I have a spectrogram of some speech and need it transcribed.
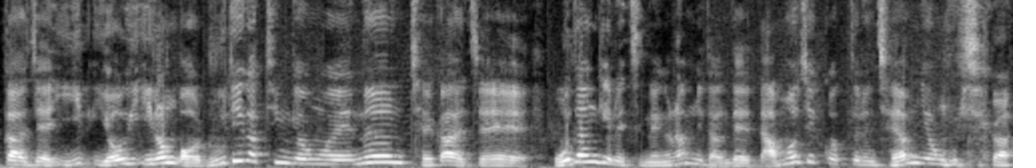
그러니까 이제 이, 여기 이런 거 루디 같은 경우에는 제가 이제 5단계를 진행을 합니다. 근데 나머지 것들은 제압 영웅이 제가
